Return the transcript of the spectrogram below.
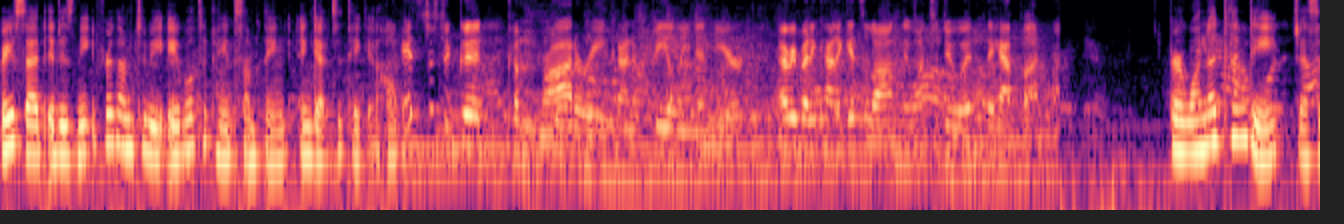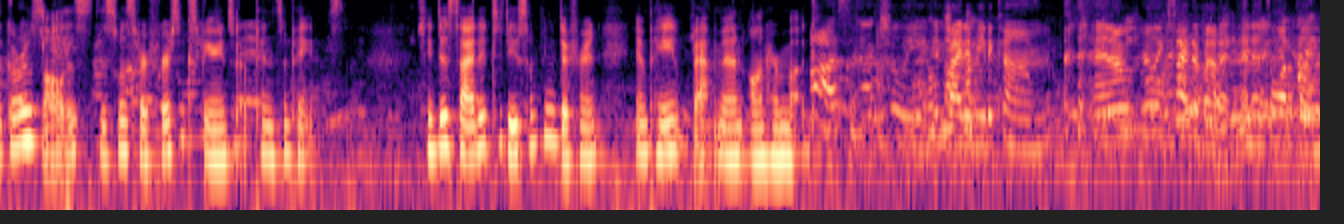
Cray said it is neat for them to be able to paint something and get to take it home. It's just a good camaraderie kind of feeling in here. Everybody kind of gets along, they want to do it, they have fun. For one attendee, Jessica Rosales, this was her first experience at Pints and Paints. She decided to do something different and paint Batman on her mug. boss actually invited me to come, and I'm really excited about it, and it's a lot of fun.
